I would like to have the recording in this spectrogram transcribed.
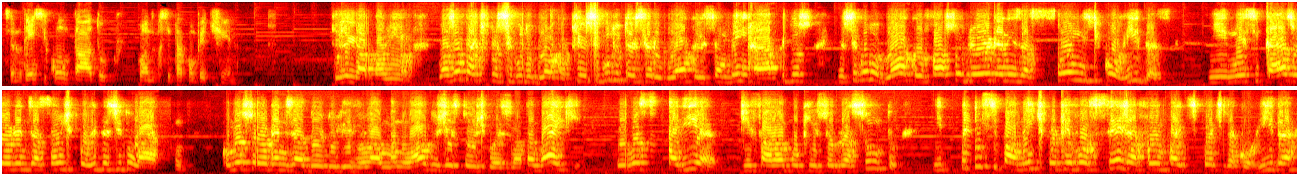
Você não tem esse contato quando você está competindo. Que legal, Paulinho. Nós vamos partir para o segundo bloco aqui. O segundo e o terceiro bloco, eles são bem rápidos. No segundo bloco, eu falo sobre organizações de corridas. E, nesse caso, organização de corridas de duatlon. Como eu sou organizador do livro lá, o Manual do Gestor de Corridas de Mountain Bike, eu gostaria de falar um pouquinho sobre o assunto e principalmente porque você já foi um participante da corrida.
